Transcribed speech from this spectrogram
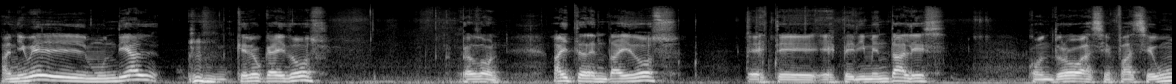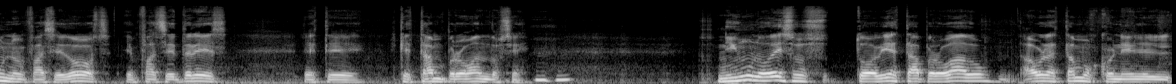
A nivel mundial, creo que hay dos, perdón, hay 32 este, experimentales con drogas en fase 1, en fase 2, en fase 3, este, que están probándose. Ninguno de esos todavía está aprobado. Ahora estamos con el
